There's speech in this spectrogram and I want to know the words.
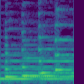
you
